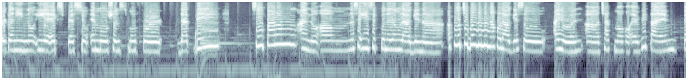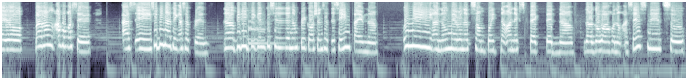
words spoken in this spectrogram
or kanino i-express yung emotions mo for that day. So, parang, ano, um, nasa isip ko na lang lagi na, approachable naman ako lagi. So, ayun, uh, chat mo ako every time. Pero, parang ako kasi, as a, sabihin natin as a friend, na binibigyan ko sila ng precautions at the same time na, uy, may, ano, meron at some point na unexpected na gagawa ako ng assessment. So,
